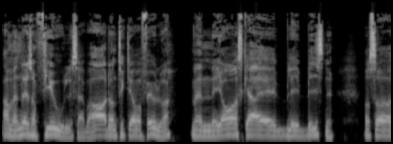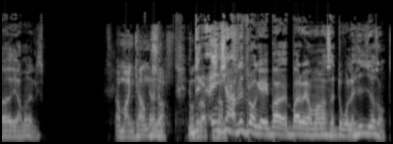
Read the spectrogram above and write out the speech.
använda det som fuel så här, bara, ah, de tyckte jag var ful va? Men jag ska eh, bli bis nu. Och så gör man det liksom. Ja man kan så. vet inte. 100%. Det är en jävligt bra grej, way, om man har så dålig hy och sånt.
